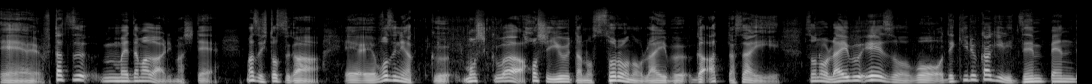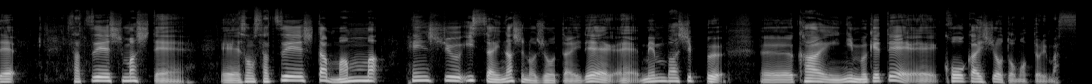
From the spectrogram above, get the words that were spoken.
えー、2つ目玉がありましてまず1つが、えー、ウォズニャックもしくは星優太のソロのライブがあった際そのライブ映像をできる限り全編で撮影しまして、えー、その撮影したまんま編集一切なしの状態で、え、メンバーシップ、え、会員に向けて、え、公開しようと思っております。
